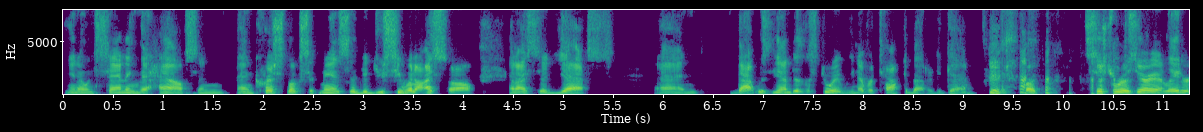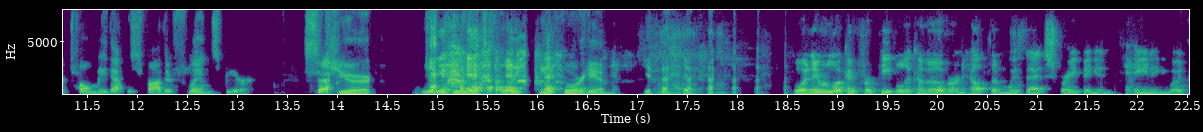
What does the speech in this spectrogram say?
you know and sanding the house and and chris looks at me and said did you see what i saw? And i said yes. And that was the end of the story. We never talked about it again. But sister rosaria later told me that was father flynn's beer. So Sure. yeah, He was holding it for him. Yeah. when they were looking for people to come over and help them with that scraping and painting, what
